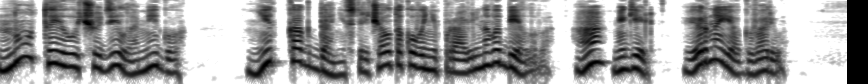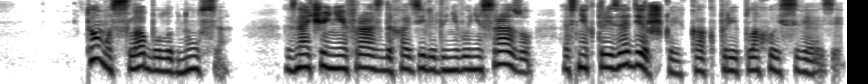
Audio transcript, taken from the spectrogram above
Ну, ты учудил, амиго. Никогда не встречал такого неправильного белого, а, Мигель? Верно я говорю?» Томас слабо улыбнулся. Значения фраз доходили до него не сразу, а с некоторой задержкой, как при плохой связи.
